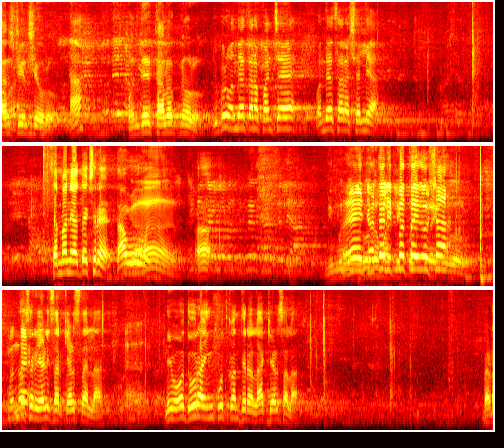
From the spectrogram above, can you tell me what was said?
ಕಾನ್ಸ್ಟಿಟ್ಯೂನ್ಸಿ ಅವರು. ಹಾ? ಒಂದೇ ತಾಲೂಕ್ನವರು. ಇಬ್ರು ಒಂದೇ ಥರ ಪಂಚೆ ಒಂದೇ ಸರ ಶಲ್ಯ. ಸನ್ಮಾನ್ಯ ಅಧ್ಯಕ್ಷರೇ ತಾವು ಜೊತೆಲಿ ಇಪ್ಪತ್ತೈದು ವರ್ಷ. ಸರಿ ಹೇಳಿ ಸರ್ ಕೇಳಿಸ್ತಾ ಇಲ್ಲ. ನೀವು ದೂರ ಹಿಂಗ್ ಕೂತ್ಕೊಂತಿರಲ್ಲ ಕೇಳಿಸಲ್ಲ. ಬೇಡ.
